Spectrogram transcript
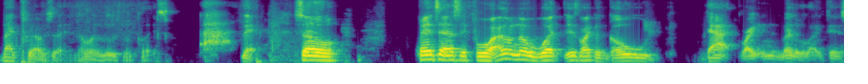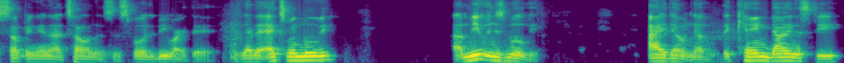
back to what I was saying. I don't want to lose my place. Ah, there. So, Fantastic Four. I don't know what. There's like a gold dot right in the middle. Like there's something they're not telling us is supposed to be right there. Is that an X Men movie? A mutants movie? I don't know. The Kang Dynasty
